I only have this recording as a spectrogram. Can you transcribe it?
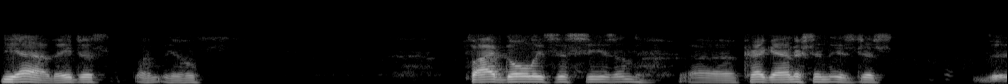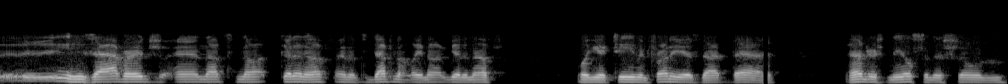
yeah, they just, um, you know, five goalies this season. Uh, Craig Anderson is just he's average, and that's not good enough, and it's definitely not good enough when your team in front of you is that bad. Anders Nilsson has shown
